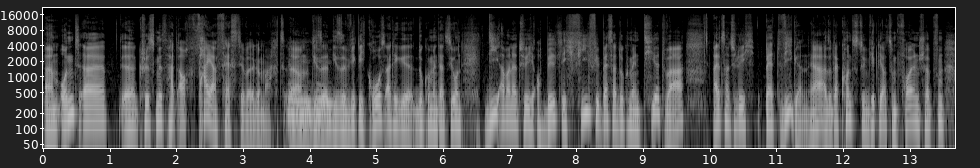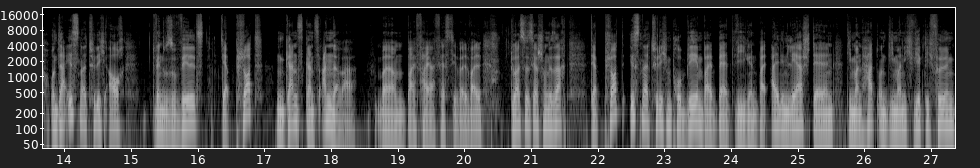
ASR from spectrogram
Ähm, und äh, äh Chris Smith hat auch Fire Festival gemacht. Ähm, mhm. diese, diese wirklich großartige Dokumentation, die aber natürlich auch bildlich viel, viel besser dokumentiert war als natürlich Bad Vegan. Ja? Also da konntest du wirklich aus dem Vollen schöpfen. Und da ist natürlich auch, wenn du so willst, der Plot ein ganz, ganz anderer ähm, bei Fire Festival, weil Du hast es ja schon gesagt, der Plot ist natürlich ein Problem bei Bad Vegan, bei all den Leerstellen, die man hat und die man nicht wirklich füllen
